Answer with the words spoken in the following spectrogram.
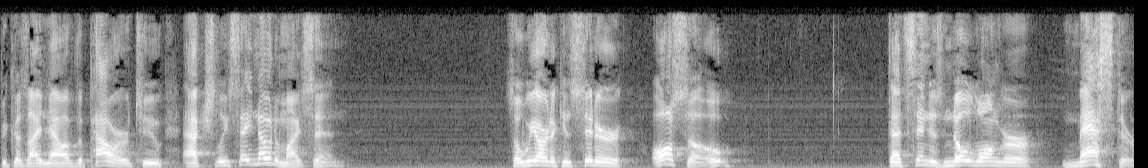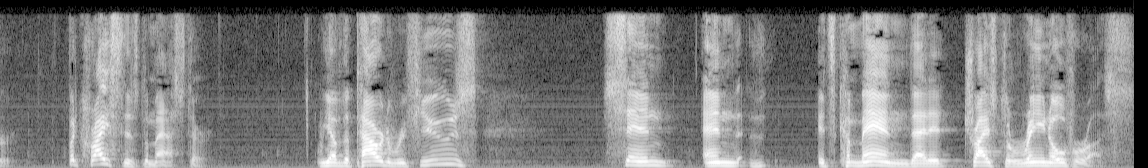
because I now have the power to actually say no to my sin. So we are to consider also that sin is no longer master, but Christ is the master. We have the power to refuse sin and its command that it tries to reign over us.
